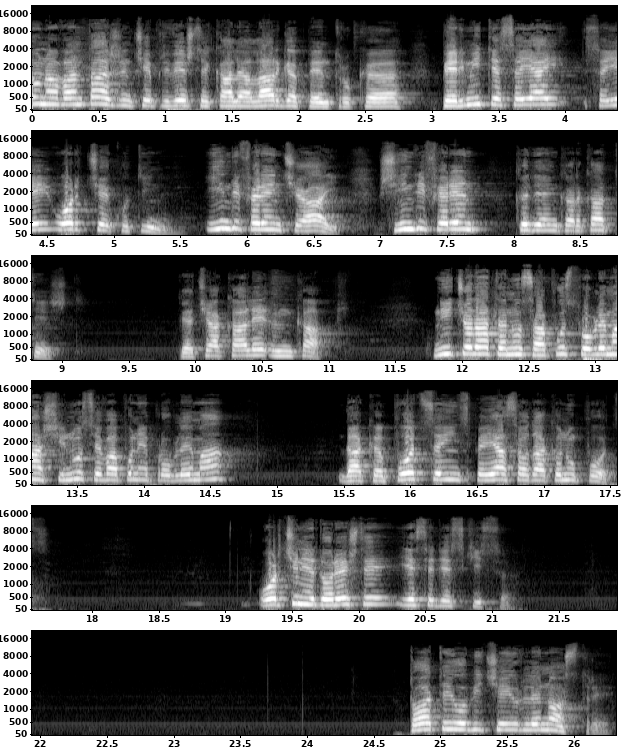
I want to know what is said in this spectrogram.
un avantaj în ce privește calea largă pentru că permite să iei, să iei orice cu tine, indiferent ce ai și indiferent cât de încărcat ești. Pe acea cale încapi. Niciodată nu s-a pus problema și nu se va pune problema dacă poți să inți pe ea sau dacă nu poți. Oricine dorește este deschisă. Toate obiceiurile noastre,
